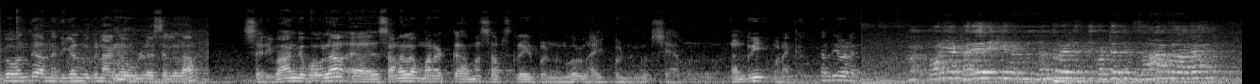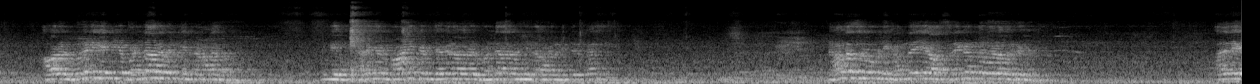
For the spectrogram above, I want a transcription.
இப்போ வந்து அந்த நிகழ்வுக்கு நாங்க உள்ள செல்லலாம். சரி வாங்க போகலாம். சனலை மறக்காம சப்ஸ்கிரைப் பண்ணுங்க லைக் பண்ணுங்க ஷேர் பண்ணுங்க. நன்றி வணக்கம். நன்றி வணக்கம். வட்டத்தின் சார்பாக அவர்கள் மேடையேற்றிய பண்டாரவல்லி நாடகம். இங்கே கலைஞர் மாணிக்கம் ஜெகன் அவர்கள் பண்டாரவல்லி நாடகம் நடித்திருக்கார் நாகசுரமணி கந்தையா ஸ்ரீகந்தவேல் அவர்கள். அதிலே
